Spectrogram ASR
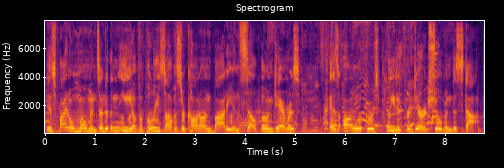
His final moments under the knee of a police officer caught on body and cell phone cameras as onlookers pleaded for Derek Chauvin to stop.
